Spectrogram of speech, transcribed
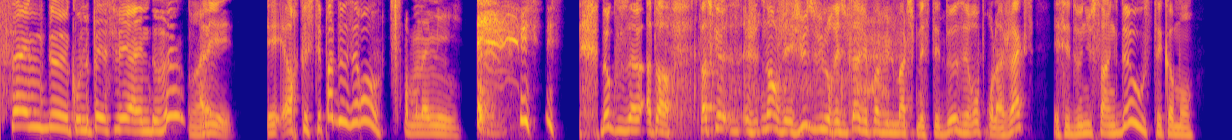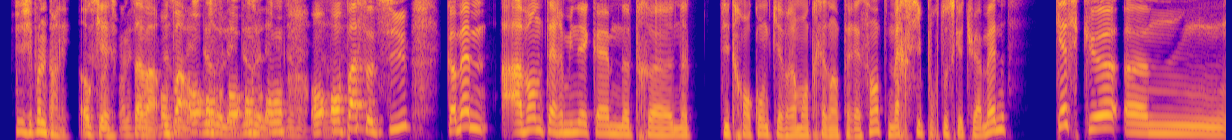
5-2 contre le PSV à Eindhoven. Ouais. Allez, Et alors que c'était pas 2-0. oh, mon ami. Donc vous avez... Attends, parce que je- non, j'ai juste vu le résultat, j'ai pas vu le match, mais c'était 2-0 pour l'Ajax et c'est devenu 5-2 ou c'était comment? J'ai pas de parler. Ok, Désolé, ça va. On, Désolé, pa- on- désolé, on- désolé, on- désolé. on- on passe au-dessus. Quand même, avant de terminer quand même notre, euh, notre petite rencontre qui est vraiment très intéressante, merci pour tout ce que tu amènes. Qu'est-ce que... euh,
